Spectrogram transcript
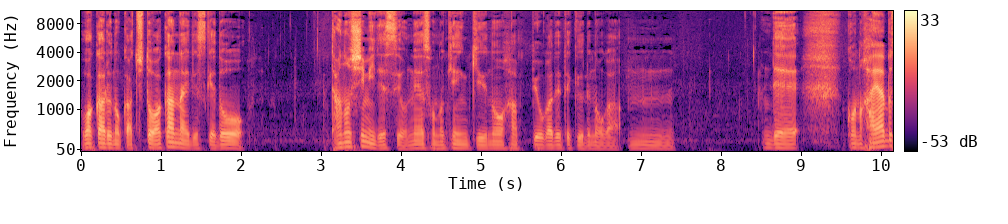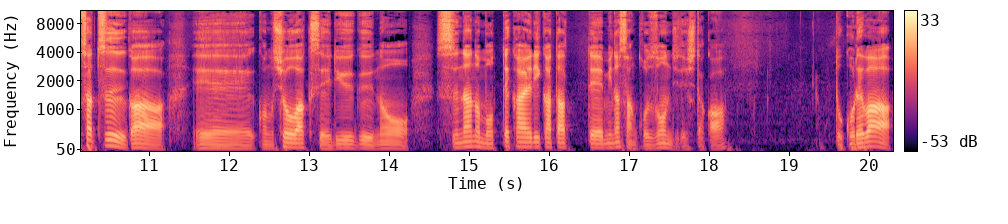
わかるのかちょっとわかんないですけど、楽しみですよね、その研究の発表が出てくるのが。うん。で、このはやぶさ2が、えー、この小惑星リュウグウの砂の持って帰り方って皆さんご存知でしたか？と、これは、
